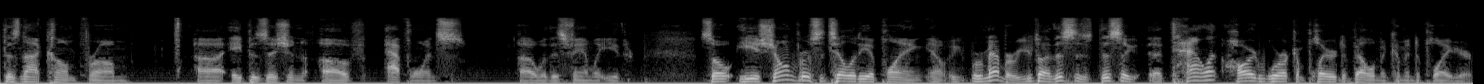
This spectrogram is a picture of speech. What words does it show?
does not come from uh, a position of affluence uh, with his family either. So he has shown versatility of playing. You know, remember you're talking. This is this is a, a talent, hard work, and player development come into play here.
